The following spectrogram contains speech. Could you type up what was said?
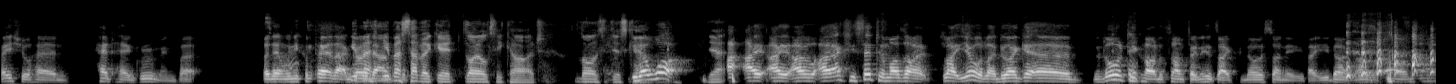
facial hair and head hair grooming, but but then when you compare that, You go must, down. you to must have a good loyalty card, loyalty discount. you know what? Yeah. I, I, I, I actually said to him, I was like, like, yo, like, do I get a loyalty card or something? He's like, no, Sunny, like, you don't. I was like, oh, man.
